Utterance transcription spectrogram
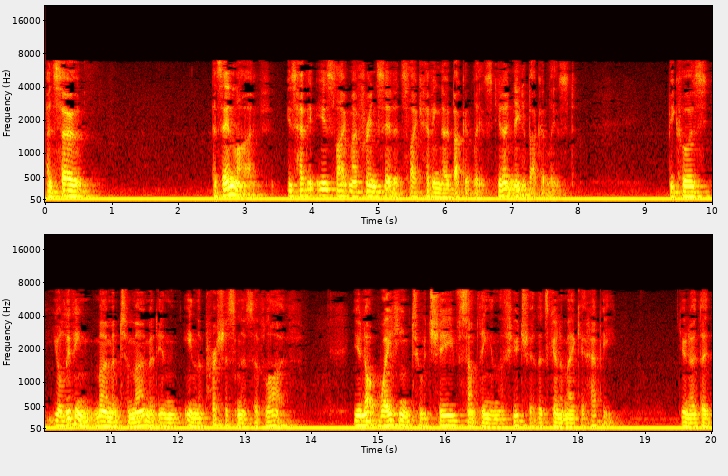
And so, a Zen life is having is like my friend said, it's like having no bucket list. You don't need a bucket list because you're living moment to moment in, in the preciousness of life. You're not waiting to achieve something in the future that's going to make you happy. You know that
